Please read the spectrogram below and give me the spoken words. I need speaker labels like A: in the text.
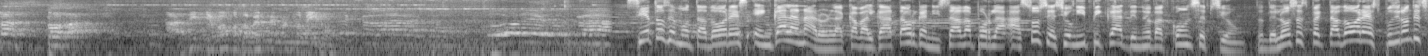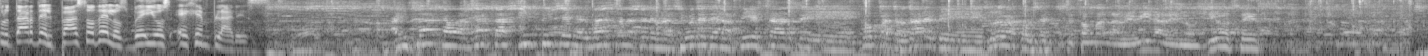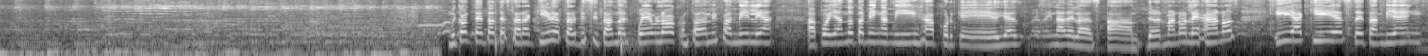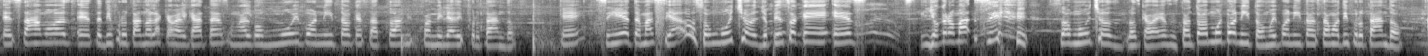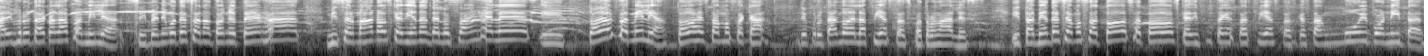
A: listas todas. Así que vamos a ver el domingo.
B: Cientos de montadores engalanaron la cabalgata organizada por la Asociación Hípica de Nueva Concepción, donde los espectadores pudieron disfrutar del paso de los bellos ejemplares.
C: Ahí está cabalgata hípica en el marco de las celebraciones de las fiestas eh, compatronales de Nueva Concepción.
A: Se toma la bebida de los dioses.
D: Muy contento de estar aquí, de estar visitando el pueblo con toda mi familia, apoyando también a mi hija porque ella es la reina de, las, ah, de los hermanos lejanos. Y aquí este, también estamos este, disfrutando la cabalgata, es un algo muy bonito que está toda mi familia disfrutando. ¿Qué? Sí, es demasiado, son muchos. Yo pienso que es, yo creo más, sí, son muchos los caballos, están todos muy bonitos, muy bonitos, estamos disfrutando. A disfrutar con la familia. Sí, venimos de San Antonio, Texas, mis hermanos que vienen de Los Ángeles y toda la familia, todos estamos acá disfrutando de las fiestas patronales. Y también deseamos a todos, a todos que disfruten estas fiestas que están muy bonitas.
